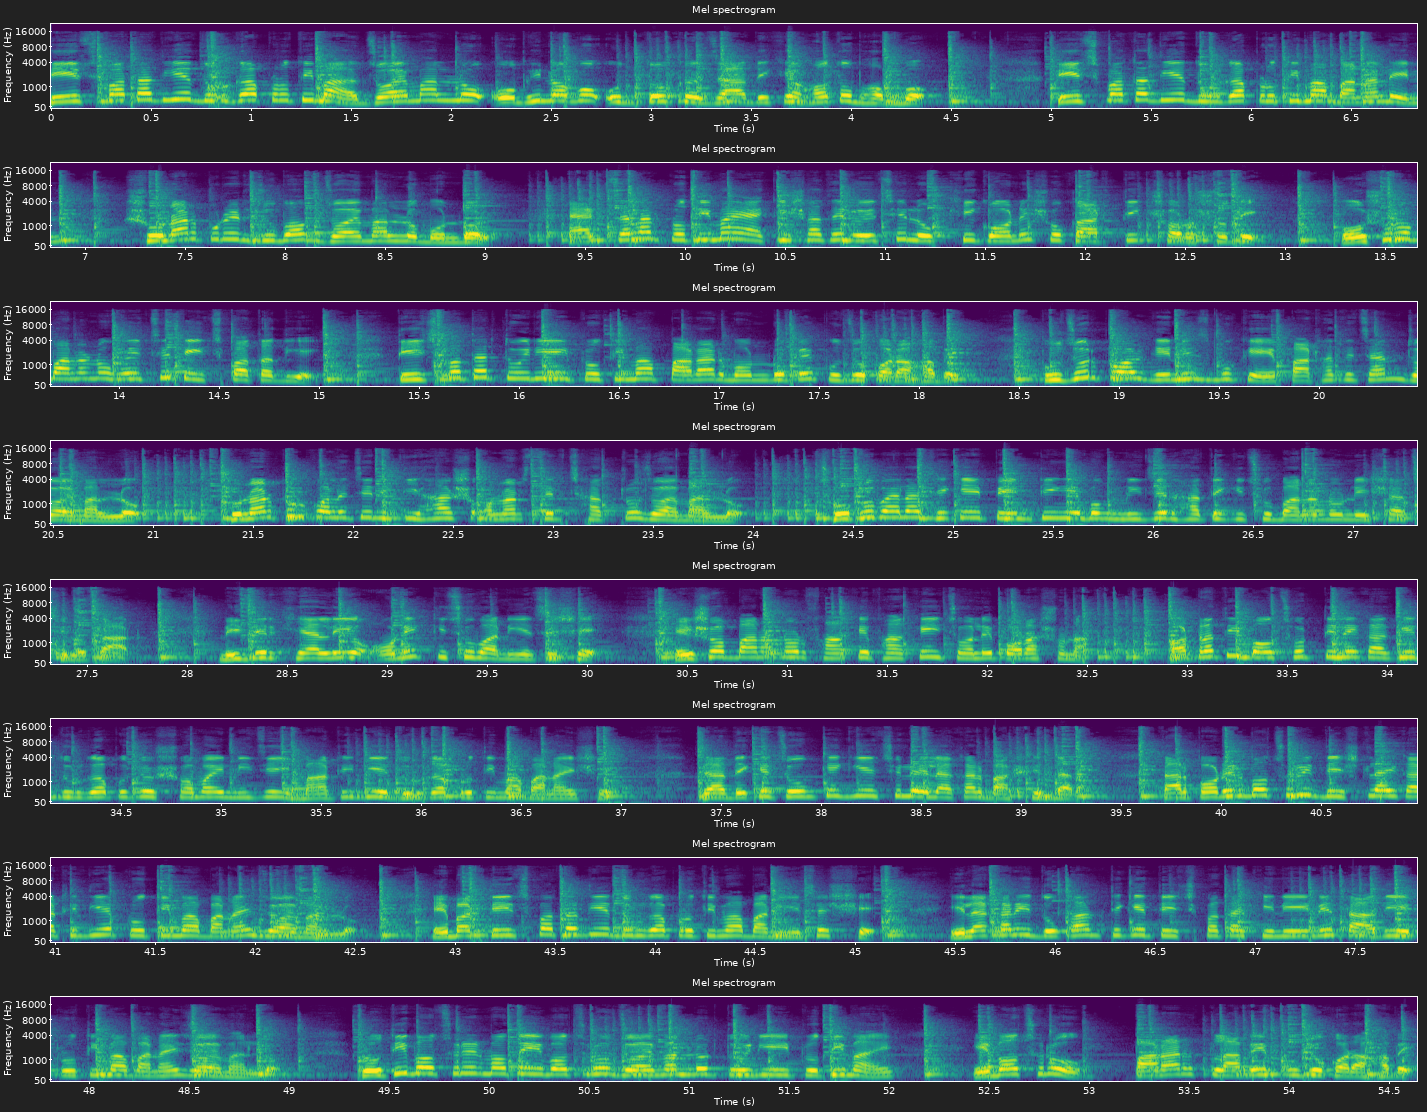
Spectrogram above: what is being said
তেজপাতা দিয়ে দুর্গা প্রতিমা জয়মাল্য অভিনব উদ্যোগ যা দেখে হতভম্ব। তেজপাতা দিয়ে দুর্গা প্রতিমা বানালেন সোনারপুরের যুবক জয়মাল্য মণ্ডল। একজনের প্রতিমায় একই সাথে রয়েছে লক্ষ্মী, গণেশ ও কার্তিক সরস্বতী। অসুরও বানানো হয়েছে তেজপাতা দিয়ে তেজপাতার তৈরি এই প্রতিমা পাড়ার মণ্ডপে পুজো করা হবে। পুজোর পর গিনিস বুকে পাঠাতে চান জয়মাল্য। সোনারপুর কলেজের ইতিহাস অনার্সের ছাত্র জয়মাল্য। ছোটবেলা থেকে পেন্টিং এবং নিজের হাতে কিছু বানানো নেশা ছিল তার। নিজের খেয়ালে অনেক কিছু বানিয়েছে সে। এসব বানানোর ফাঁকে ফাঁকেই চলে পড়াশোনা। হঠাৎই বছর তিনেক আগে দুর্গাপুজোর সময় নিজেই মাটি দিয়ে দুর্গা প্রতিমা বানায় সে, যা দেখে চমকে গিয়েছিল এলাকার বাসিন্দারা। তার পরের বছরই দেশলাই কাঠি দিয়ে প্রতিমা বানায় জয় জয়মাল্য এবার তেজপাতা দিয়ে দুর্গা প্রতিমা বানিয়েছে সে। এলাকারই দোকান থেকে তেজপাতা কিনে এনে তা দিয়ে প্রতিমা বানায় জয় জয়মাল্য প্রতি বছরের মতো এবছরও জয়মাল্যর তৈরি এই প্রতিমায় এবছরও পাড়ার ক্লাবে পুজো করা হবে।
